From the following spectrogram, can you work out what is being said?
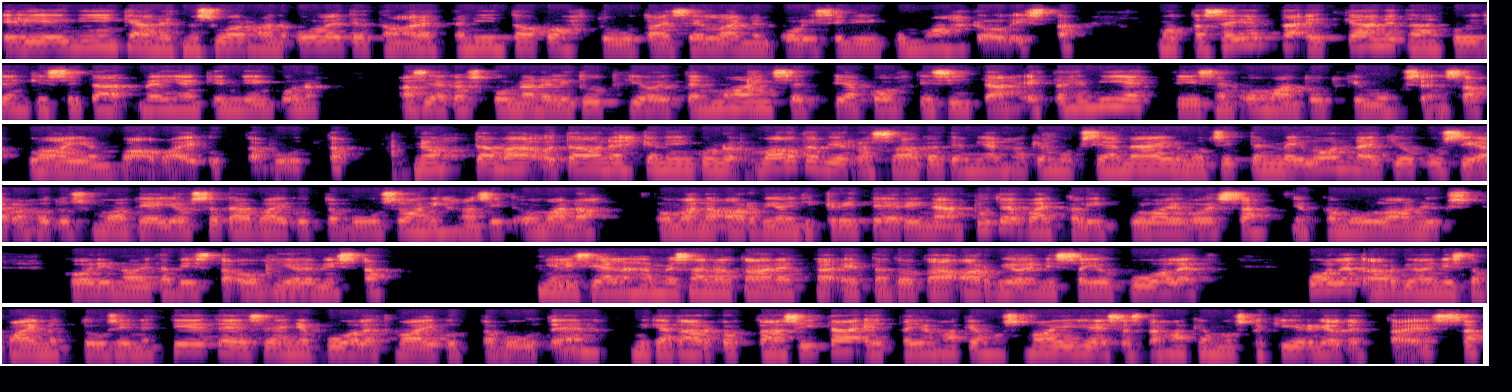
Eli ei niinkään, että me suoraan oletetaan, että niin tapahtuu tai sellainen olisi niin kuin mahdollista. Mutta se, että, että käännetään kuitenkin sitä meidänkin niin kuin asiakaskunnan eli tutkijoiden mindsettiä kohti sitä, että he miettii sen oman tutkimuksensa laajempaa vaikuttavuutta. No, tämä, tämä on ehkä niin kuin valtavirrassa akatemian hakemuksia näin, mutta sitten meillä on näitä jokuisia rahoitusmuotoja, jossa tämä vaikuttavuus on ihan sit omana, omana arviointikriteerinään, kuten vaikka lippulaivoissa, joka mulla on yksi koordinoitavista ohjelmista. Eli siellähän me sanotaan, että, että tota arvioinnissa jo puolet Puolet arvioinnista painottuu sinne tieteeseen ja puolet vaikuttavuuteen, mikä tarkoittaa sitä, että jo hakemusvaiheessa sitä hakemusta kirjoitettaessa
